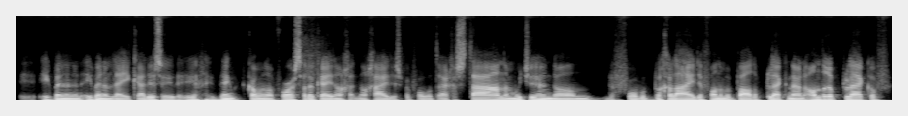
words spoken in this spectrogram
ik ben een, ik ben een leek, hè, dus ik, ik denk, ik kan me dan voorstellen, oké, dan, ga- dan ga je dus bijvoorbeeld ergens staan. Dan moet je hun dan bijvoorbeeld begeleiden van een bepaalde plek naar een andere plek. Of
